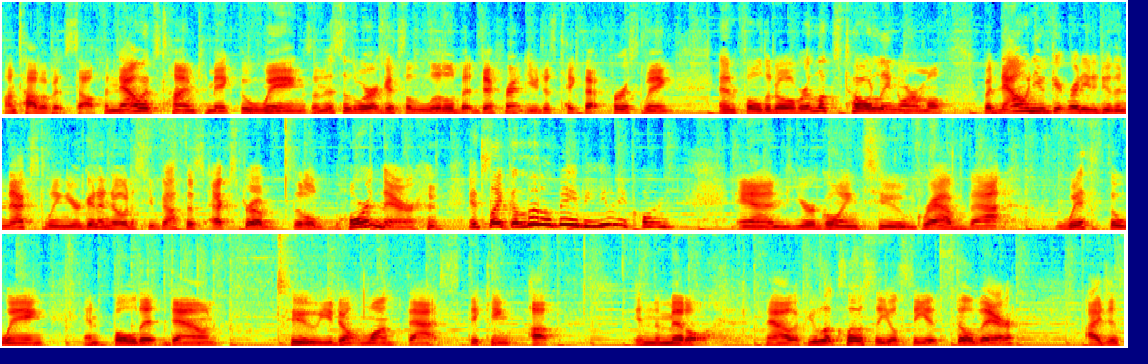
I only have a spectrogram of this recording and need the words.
on top of itself. And now it's time to make the wings. And this is where it gets a little bit different. You just take that first wing and fold it over. It looks totally normal. But now when you get ready to do the next wing, you're gonna notice you've got this extra little horn there. it's like a little baby unicorn. And you're going to grab that with the wing and fold it down too. You don't want that sticking up in the middle. Now, if you look closely, you'll see it's still there. I just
